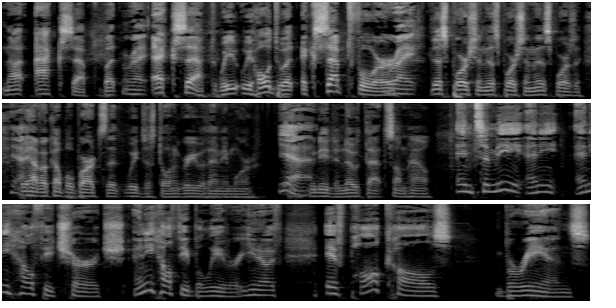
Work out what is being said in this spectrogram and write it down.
not accept, but Right. accept. We we hold to it except for Right. this portion, this portion, this portion. Yeah. We have a couple parts that we just don't agree with anymore. Yeah. we need to note that somehow. and to me any any healthy church any healthy believer you know if if paul calls bereans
